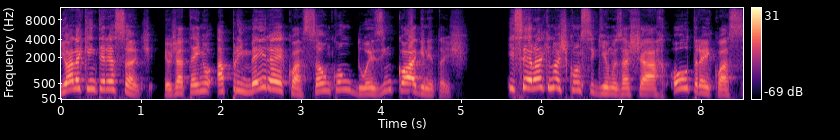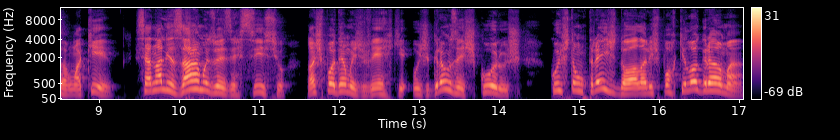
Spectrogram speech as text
E olha que interessante, eu já tenho a primeira equação com duas incógnitas. E será que nós conseguimos achar outra equação aqui? Se analisarmos o exercício, nós podemos ver que os grãos escuros custam 3 dólares por quilograma,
